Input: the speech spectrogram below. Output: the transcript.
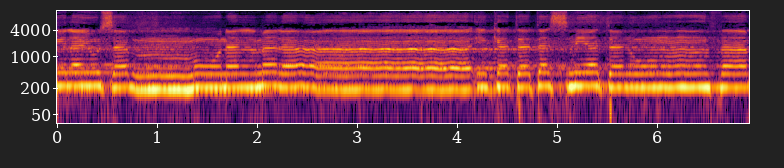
ليسمون الملائكة تسمية الأنثى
